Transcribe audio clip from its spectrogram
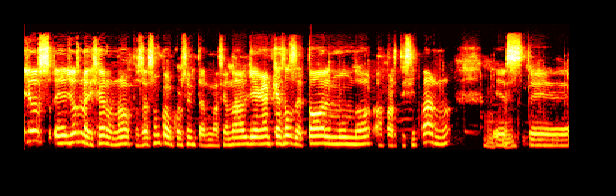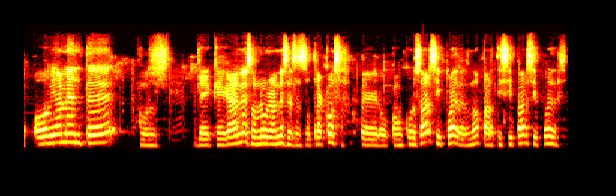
ellos, ellos me dijeron, no, pues es un concurso internacional, llegan quesos de todo el mundo a participar, ¿no? Este, obviamente, pues de que ganes o no ganes, esa es otra cosa, pero concursar sí puedes, ¿no? Participar sí puedes.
